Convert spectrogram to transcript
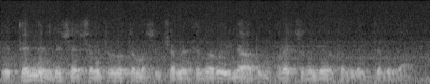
e tende invece a essere introdotta massicciamente l'eroina ad un prezzo nemmeno talmente elevato.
